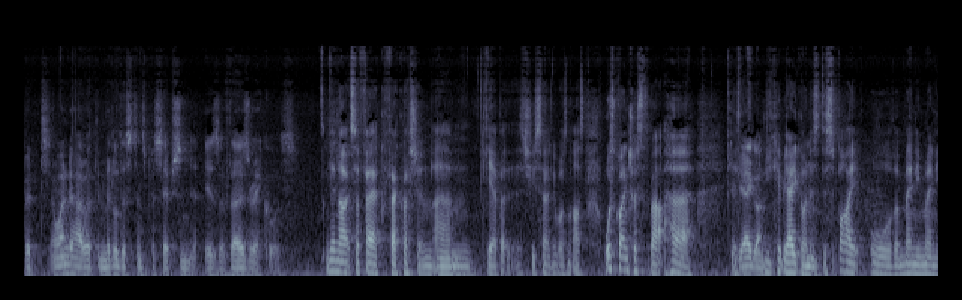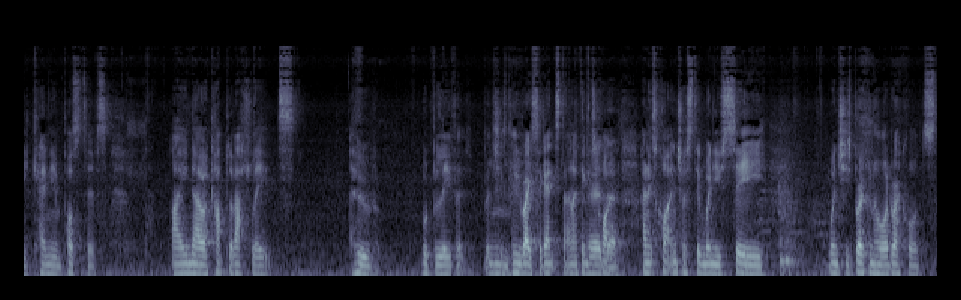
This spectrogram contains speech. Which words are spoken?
But I wonder how what the middle distance perception is of those records. Yeah, no, it's a fair fair question. Um, yeah, but she certainly wasn't asked. What's quite interesting about her, is- Kipyegon. you Kipyegon, is Mm. despite all the many many Kenyan positives, I know a couple of athletes who would believe that, but she's who race against it. and I think it's quite and it's quite interesting when you see when she's broken her world records,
